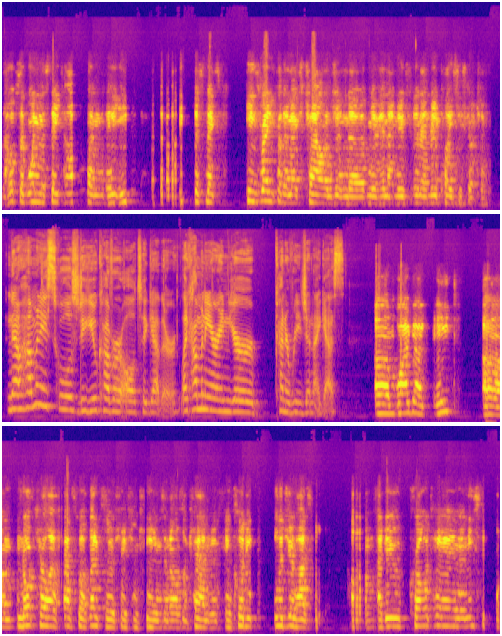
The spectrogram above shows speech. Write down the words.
the hopes of winning the state title, and he, he just next he's ready for the next challenge, and uh, you know, in that new in that new place he's coaching. Now, how many schools do you cover all together? Like, how many are in your kind of region? I guess. Um, well, I got eight um, North Carolina High School Athletic Association teams in Onslow County, including Lejeune High School. Um, I do Croatan and East and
